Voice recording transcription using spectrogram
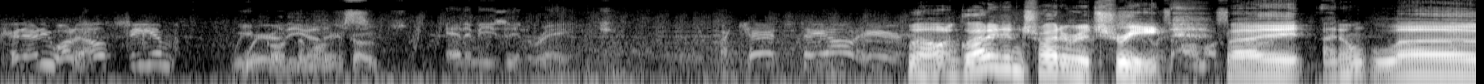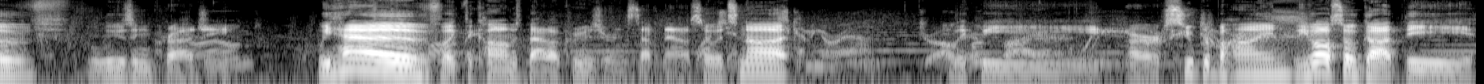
Can anyone else see him? We've Where are got the them on others? scopes. Enemies in range. I can't stay out here. Well, I'm glad I didn't try to retreat, but I don't love losing Praji. Round. We have like the comms battle cruiser and stuff now, so it's not coming around. Draw like we are super behind. We've also got the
